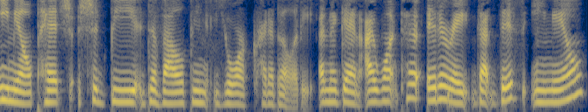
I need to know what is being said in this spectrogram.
email pitch should be developing your credibility. And again, I want to iterate that this email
